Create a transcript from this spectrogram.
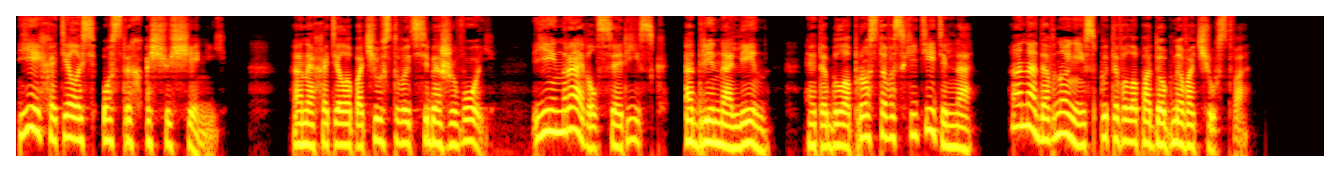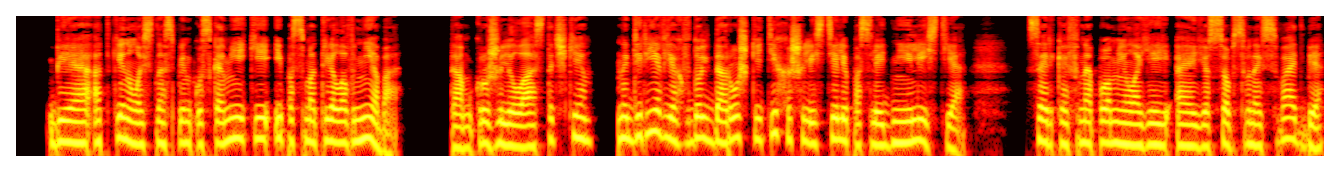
Ей хотелось острых ощущений. Она хотела почувствовать себя живой. Ей нравился риск, адреналин — это было просто восхитительно. Она давно не испытывала подобного чувства. Беа откинулась на спинку скамейки и посмотрела в небо. Там кружили ласточки, на деревьях вдоль дорожки тихо шелестели последние листья. Церковь напомнила ей о ее собственной свадьбе,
